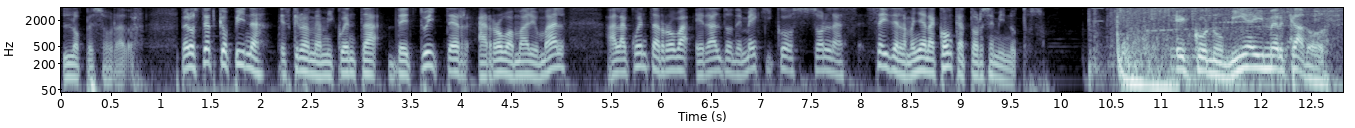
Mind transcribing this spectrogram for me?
López Obrador. Pero usted qué opina? Escríbame a mi cuenta de Twitter arroba Mario Mal a la cuenta arroba Heraldo de México. Son las 6 de la mañana con 14 minutos. Economía y mercados.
